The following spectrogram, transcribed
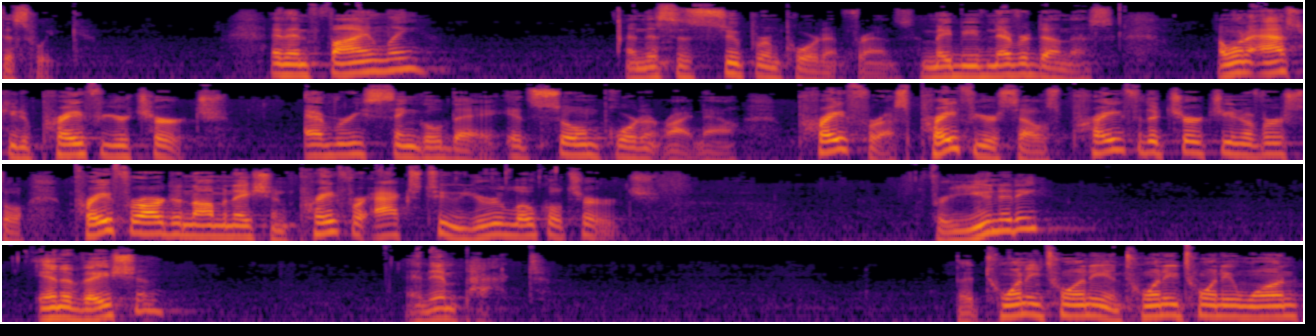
this week. And then finally, and this is super important, friends. Maybe you've never done this. I want to ask you to pray for your church every single day. It's so important right now. Pray for us. Pray for yourselves. Pray for the Church Universal. Pray for our denomination. Pray for Acts 2, your local church. For unity, innovation, and impact that 2020 and 2021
